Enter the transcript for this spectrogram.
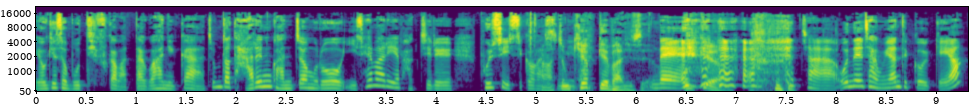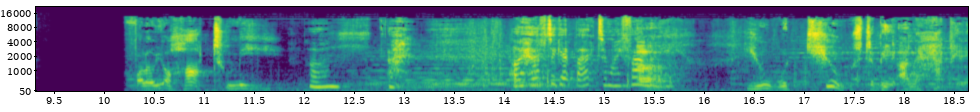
여기서 모티프가 맞다고 하니까 좀 더 다른 관점으로 이 세 마리의 박쥐를 볼 수 있을 것 같습니다. 아, 좀 귀엽게 봐주세요. 네. 자, 오늘 장면 듣고 올게요. Follow your heart to me. Um, I, I have to get back to my family. Uh, you would choose to be unhappy.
